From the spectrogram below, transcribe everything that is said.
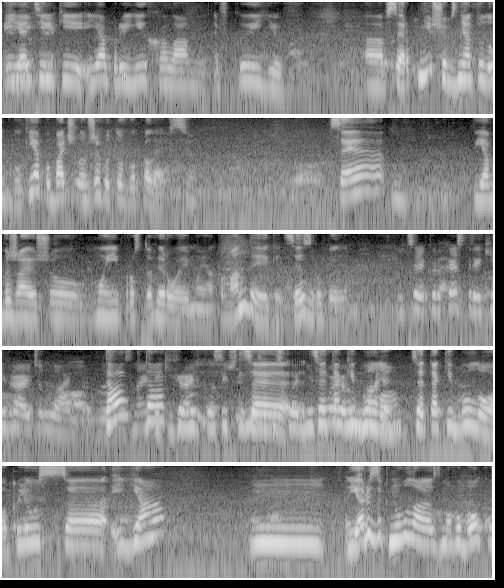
І я тільки я приїхала в Київ е, в серпні, щоб зняти лукбук. Я побачила вже готову колекцію. Це я вважаю, що мої просто герої, моя команда, які це зробили. Ну, Це як оркестри, які грають онлайн. Приблизно, Так, знаєте, так. які грають класичну музику, Це, складні це твори так і онлайн. було. Це так і було. Плюс е, я, м, я ризикнула з мого боку,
